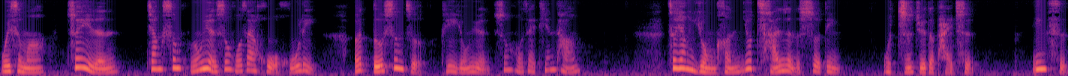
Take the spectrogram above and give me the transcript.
为什么罪人将生永远生活在火湖里，而得胜者可以永远生活在天堂？这样永恒又残忍的设定，我直觉的排斥。因此。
